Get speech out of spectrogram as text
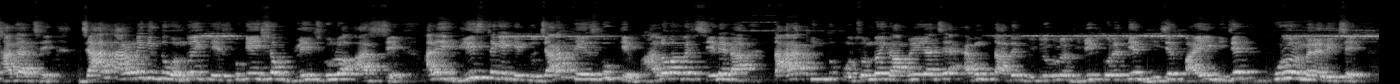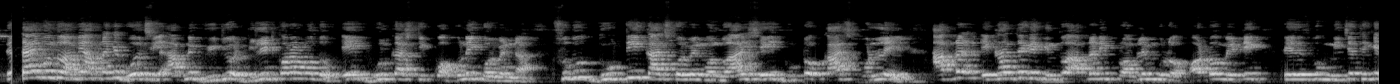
সাজাচ্ছে। যার কারণে কিন্তু বন্ধু, এই ফেসবুকে এইসব গ্লিচগুলো আসছে। আর এই গ্লিচ থেকে কিন্তু যারা ফেসবুককে ভালোভাবে চেনে না, তারা কিন্তু প্রচন্ডই ঘাবড়িয়ে যাচ্ছে এবং তাদের ভিডিওগুলো ডিলিট করে দিয়ে নিজের পায়ে নিজে কুড়োল মেরে দিচ্ছে। তাই বন্ধু, আমি আপনাকে বলছি, আপনি ভিডিও ডিলিট করার মতো এই ভুল কাজটি কখনোই করবেন না। শুধু দুটি কাজ করবেন বন্ধু, আর সেই দুটো কাজ করলেই আপনার এখান থেকে কিন্তু আপনার এই প্রবলেমগুলো অটোমেটিক ফেসবুক নিচে থেকে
